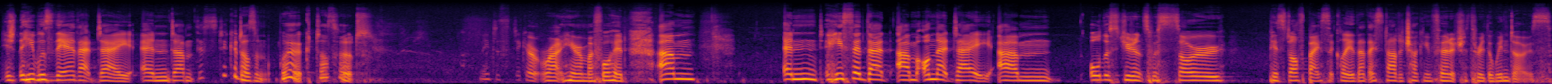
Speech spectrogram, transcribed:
he was there that day, and um, this sticker doesn't work, does it? I need to stick it right here on my forehead. Um, and he said that um, on that day, um, all the students were so pissed off basically that they started chucking furniture through the windows.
